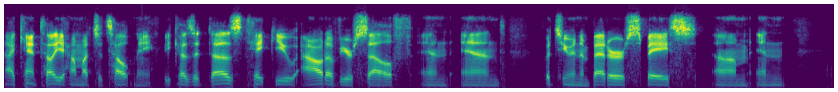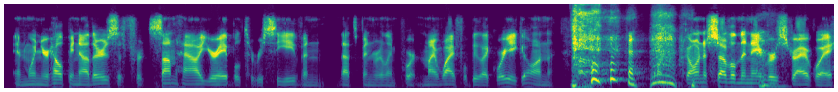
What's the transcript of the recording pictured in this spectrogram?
I can't tell you how much it's helped me because it does take you out of yourself and and puts you in a better space. Um, and and when you're helping others for somehow you're able to receive and that's been really important my wife will be like where are you going going to shovel the neighbor's driveway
